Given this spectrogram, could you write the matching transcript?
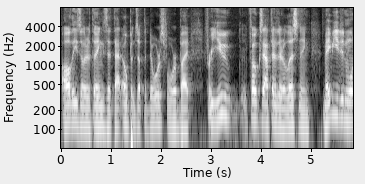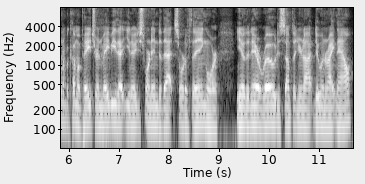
all these other things that that opens up the doors for. But for you folks out there that are listening, maybe you didn't want to become a patron, maybe that you know you just weren't into that sort of thing, or you know the narrow road is something you're not doing right now.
